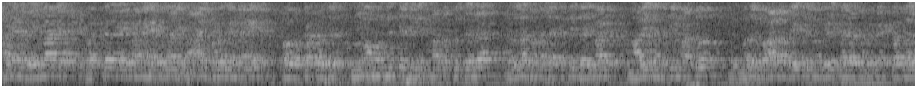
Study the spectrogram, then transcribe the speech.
ಅದಕ್ಕೆ ದಯಮಾಡಿ ಒಟ್ಟ ದಯಮಾಡಿ ಹೇಳ್ತಿಲ್ಲ ಯಾರು ಬಡವ್ರು ಹೆಣ್ಣಾಗಿ ಅವ್ರು ರೊಕ್ಕ ಕೊಡಿಸಿ ನೀವು ಮುಂದಿನ ಮಾಡ್ಕೊತಿದ್ರೆ ಎಲ್ಲ ಸಮಸ್ಯೆ ಆಗ್ತೈತಿ. ದಯಮಾಡಿ ನಾಳಿಂದ ಮೀಟಿಂಗ್ ಮಾಡ್ತು ಮೊದಲು ಭಾಳ ರೈತರು ಬೆಳೆ ಕಾಲ ಕೊಡ್ಬೇಕಾಗಿ ಕಬ್ಬೆಲ್ಲ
